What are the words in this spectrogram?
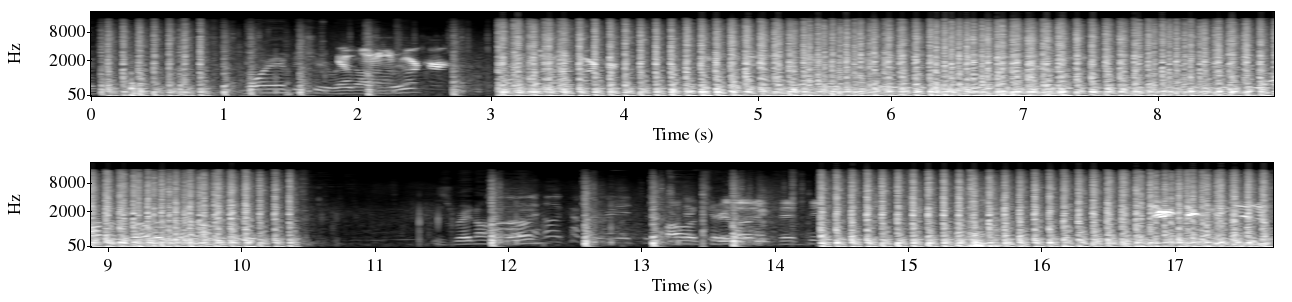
Main protection. More infantry right Got one on on move. marker. One on marker. Infantry on the road, right on move. He's right on the Oh, road. helicopter the Follow connector. Reloading 50. They're, they're coming out of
